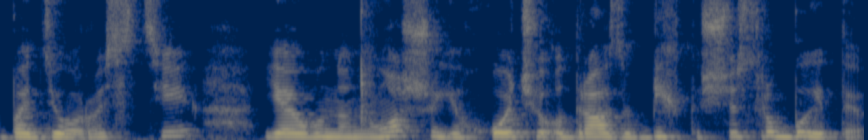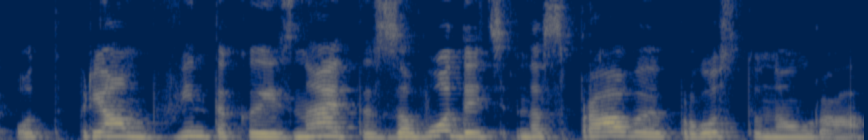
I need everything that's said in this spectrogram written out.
бадьорості. Я його наношу, я хочу одразу бігти, щось робити. От прям він такий, знаєте, заводить на справи просто на ура.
